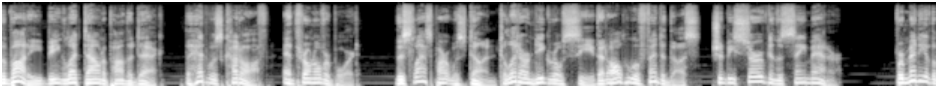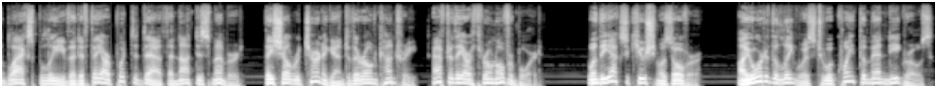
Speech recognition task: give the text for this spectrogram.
The body being let down upon the deck, the head was cut off and thrown overboard. This last part was done to let our Negroes see that all who offended thus should be served in the same manner. For many of the blacks believe that if they are put to death and not dismembered, they shall return again to their own country after they are thrown overboard. When the execution was over, I ordered the linguist to acquaint the men Negroes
